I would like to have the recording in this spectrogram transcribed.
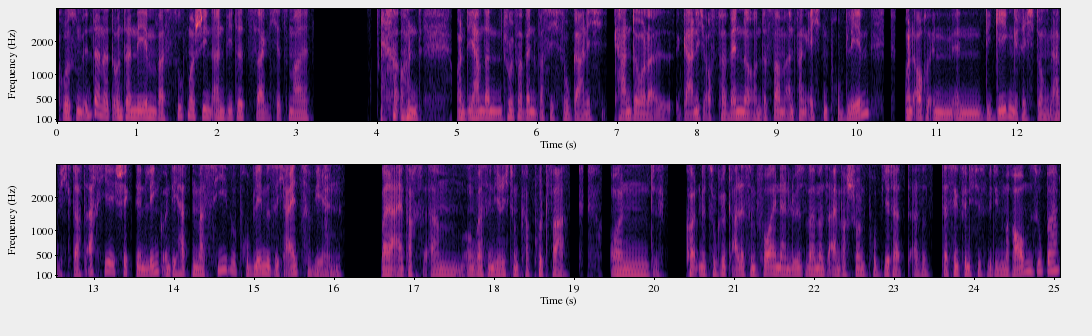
größeren Internetunternehmen, was Suchmaschinen anbietet, sage ich jetzt mal. Und, und die haben dann ein Tool verwendet, was ich so gar nicht kannte oder gar nicht oft verwende. Und das war am Anfang echt ein Problem. Und auch in, in die Gegenrichtung. Da habe ich gedacht, ach hier, ich schicke den Link und die hatten massive Probleme, sich einzuwählen. Weil einfach ähm, irgendwas in die Richtung kaputt war. Und es konnten wir zum Glück alles im Vorhinein lösen, weil man es einfach schon probiert hat. Also deswegen finde ich das mit dem Raum super,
